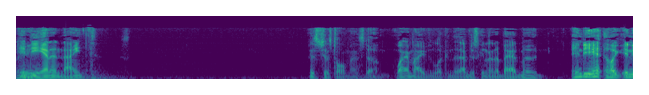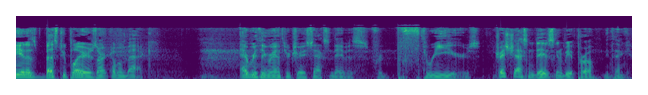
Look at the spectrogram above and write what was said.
I mean, Indiana ninth. It's just all messed up. Why am I even looking at that? I'm just getting in a bad mood. Indiana, like Indiana's best two players aren't coming back. Everything ran through Trace Jackson Davis for three years. Trace Jackson Davis is going to be a pro, you think?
